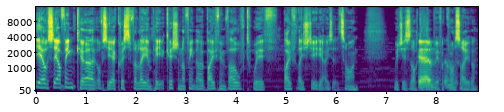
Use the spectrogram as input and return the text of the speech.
yeah, obviously, I think uh, obviously yeah, Christopher Lee and Peter Cushing. I think they were both involved with both of those studios at the time, which is like a Yeah, little and- bit of a crossover.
